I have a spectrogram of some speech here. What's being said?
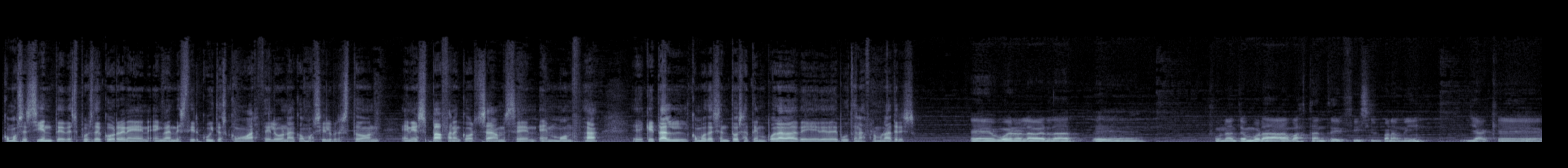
¿cómo se siente después de correr en, grandes circuitos como Barcelona, como Silverstone, en Spa Francorchamps, en, en Monza? ¿Qué tal, cómo te sentó esa temporada de, de debut en la Fórmula 3? Bueno, la verdad, fue una temporada bastante difícil para mí, ya que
